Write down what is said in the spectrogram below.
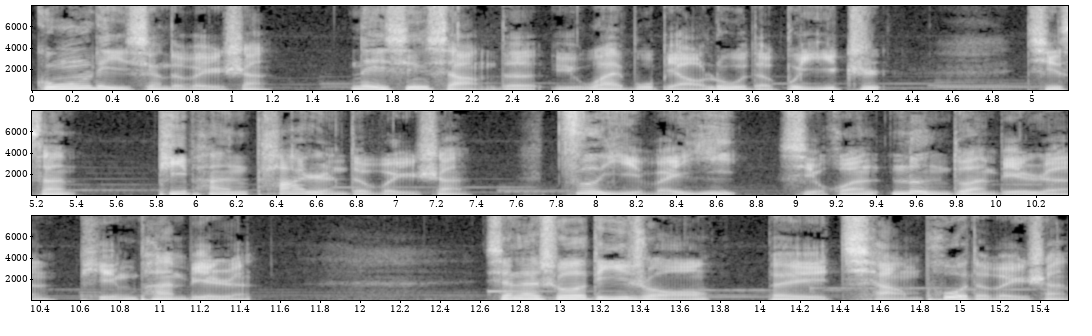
功利性的伪善，内心想的与外部表露的不一致；其三，批判他人的伪善，自以为意，喜欢论断别人、评判别人。先来说第一种，被强迫的伪善。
